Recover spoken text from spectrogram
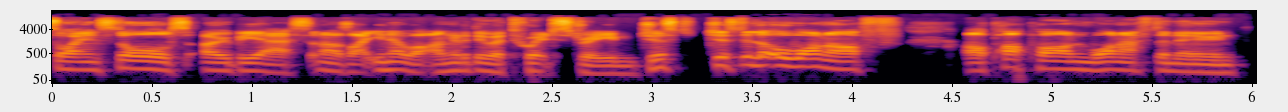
So I installed OBS, and I was like, you know what, I'm going to do a Twitch stream, just just a little one off. I'll pop on one afternoon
